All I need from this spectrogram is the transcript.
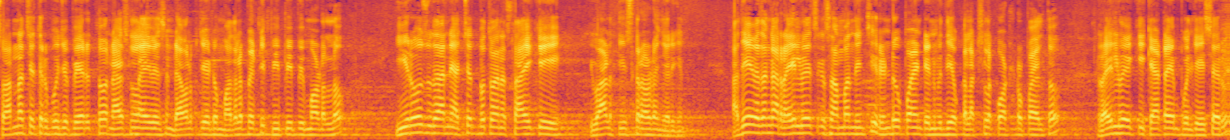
స్వర్ణ చతుర్భుజ పేరుతో నేషనల్ హైవేస్ని డెవలప్ చేయడం మొదలుపెట్టి పీపీపీ మోడల్లో ఈరోజు దాన్ని అత్యద్భుతమైన స్థాయికి ఇవాళ తీసుకురావడం జరిగింది. అదేవిధంగా రైల్వేస్కి సంబంధించి రెండు పాయింట్ ఎనిమిది ఒక లక్షల కోట్ల రూపాయలతో రైల్వేకి కేటాయింపులు చేశారు.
